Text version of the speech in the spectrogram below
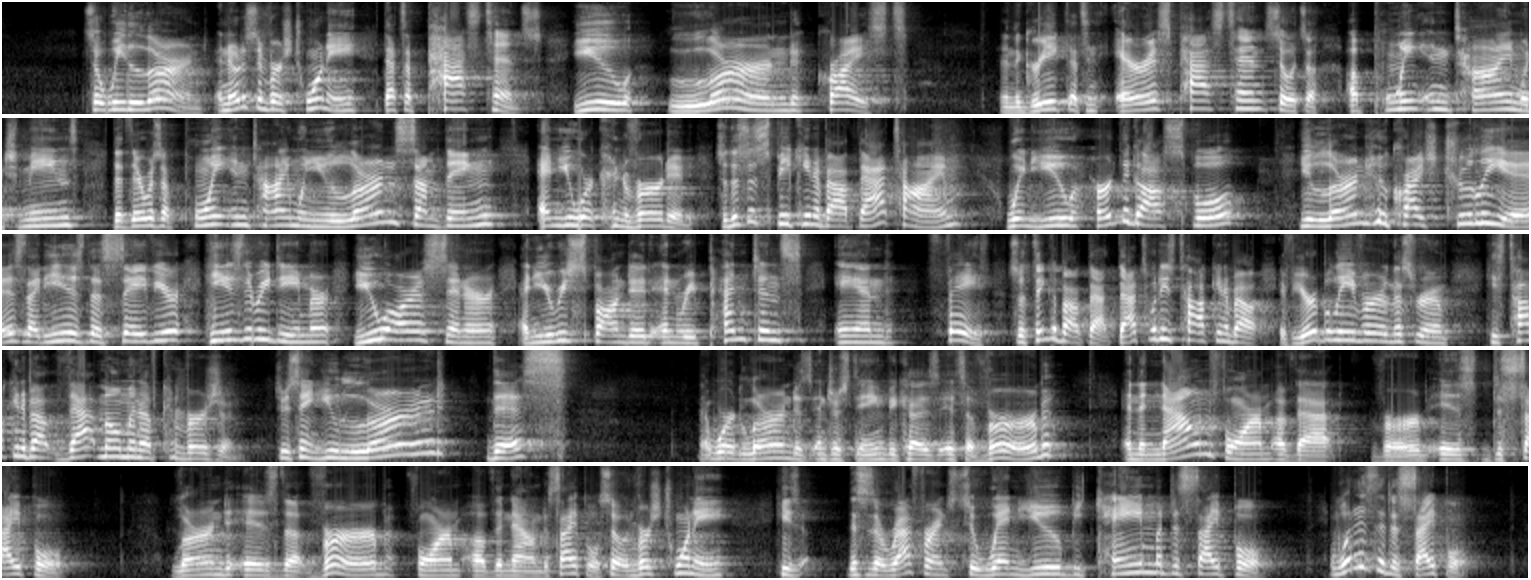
So we learned. And notice in verse 20, that's a past tense. You learned Christ. In the Greek, that's an aorist past tense, so it's a, a point in time, which means that there was a point in time when you learned something and you were converted. So this is speaking about that time when you heard the gospel, you learned who Christ truly is, that he is the Savior, he is the Redeemer, you are a sinner, and you responded in repentance and faith. So think about that. That's what he's talking about. If you're a believer in this room, he's talking about that moment of conversion. So he's saying, You learned this. That word learned is interesting because it's a verb, and the noun form of that verb is disciple. Learned is the verb form of the noun disciple. So in verse 20, he's this is a reference to when you became a disciple. What is a disciple?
